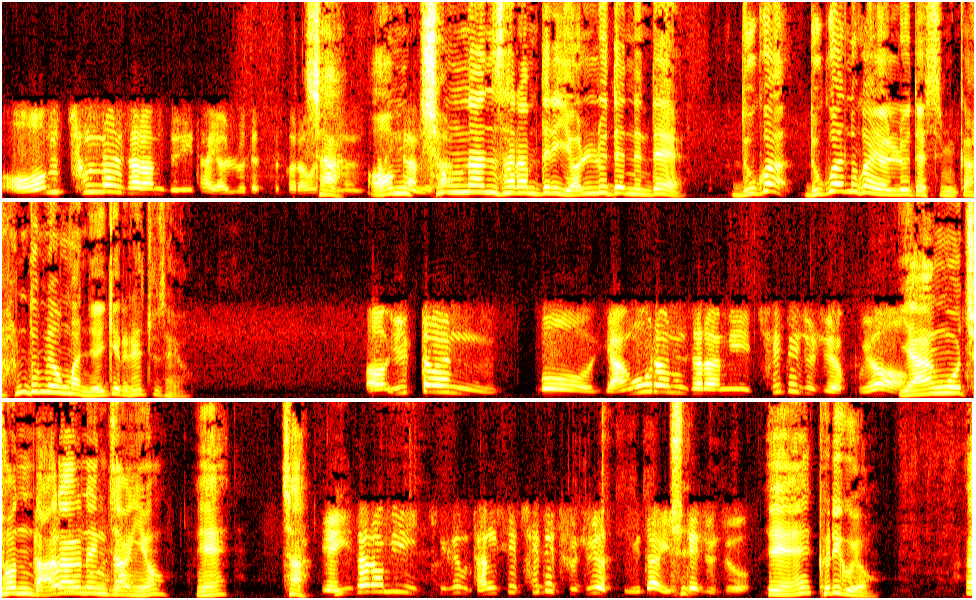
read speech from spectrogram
엄청난 사람들이 다 연루됐을 거라고 자, 저는 확신합니다. 엄청난 사람들이 연루됐는데 누가 누가 누가 연루됐습니까? 한두 명만 얘기를 해 주세요. 어, 일단 뭐 양호라는 사람이 최대 주주였고요. 양호 전 자, 나라은행장이요. 예. 자, 예, 이 사람이 지금 당시에 최대 주주였습니다. 일대 주주. 예. 그리고요. 아,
